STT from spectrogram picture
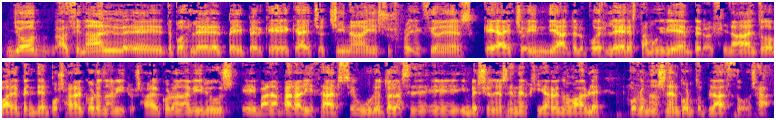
yo al final eh, te puedes leer el paper que, ha hecho China y sus proyecciones, que ha hecho India, te lo puedes leer, está muy bien, pero al final todo va a depender, pues ahora el coronavirus. Ahora el coronavirus eh, van a paralizar seguro todas las eh, inversiones en energía renovable, por lo menos en el corto plazo. O sea,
